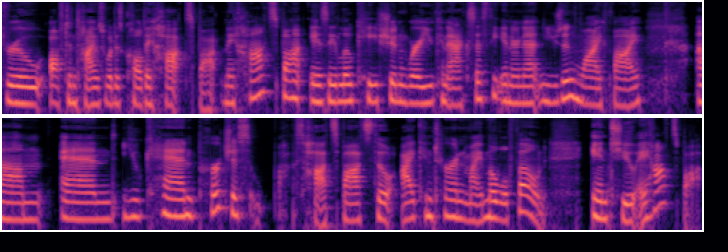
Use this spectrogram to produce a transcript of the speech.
through oftentimes what is called a hotspot. And a hotspot is a location where you can access the internet using Wi-Fi, um, and you can purchase hotspots. So I can turn my mobile phone into a hotspot.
